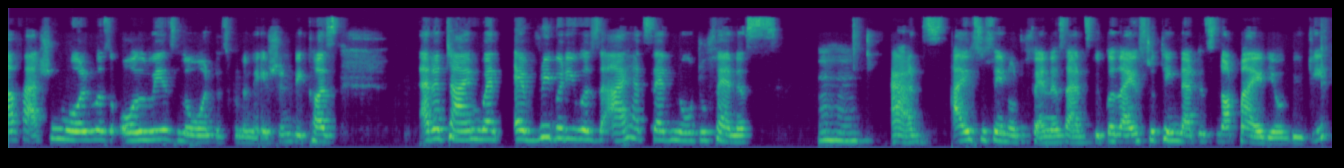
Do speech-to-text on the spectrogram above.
our fashion world was always low on discrimination because at a time when everybody was i had said no to fairness mm-hmm. ads. I used to say no to fairness ads because i used to think that is not my idea of beauty.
